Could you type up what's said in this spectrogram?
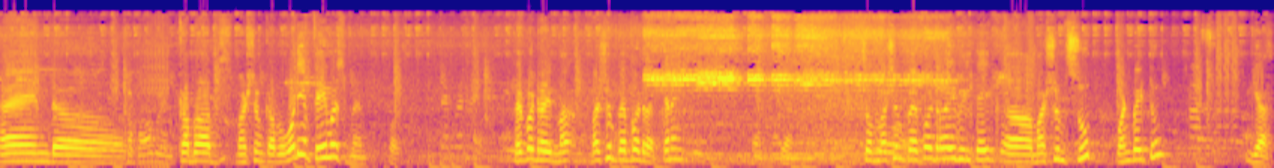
And uh, kebab and kebabs, mushroom kebab. What are you famous, ma'am? for? Pepper dry, mu- mushroom pepper dry. Can I? Yeah. yeah. So mushroom pepper dry, we'll take uh, mushroom soup, one by two. Yeah.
